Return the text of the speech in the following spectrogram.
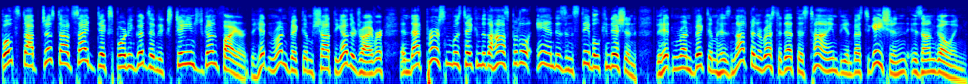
Both stopped just outside Dick's Sporting Goods and exchanged gunfire. The hit and run victim shot the other driver, and that person was taken to the hospital and is in stable condition. The hit and run victim has not been arrested at this time. The investigation is ongoing.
